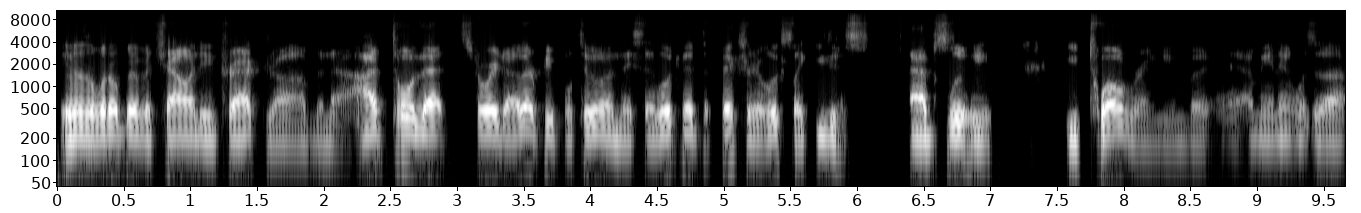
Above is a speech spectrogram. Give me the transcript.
it was a little bit of a challenging track job. And I've told that story to other people too, and they say, looking at the picture, it looks like you just absolutely you twelve ringed him, but I mean, it was a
